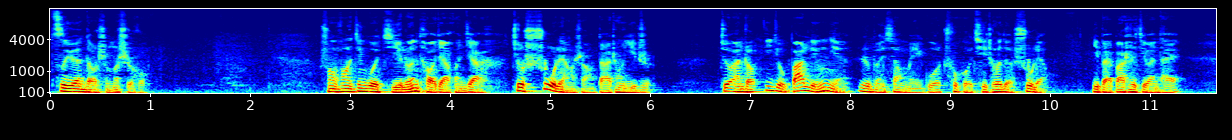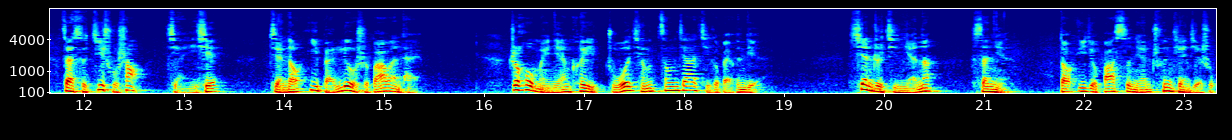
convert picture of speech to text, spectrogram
自愿到什么时候。双方经过几轮讨价还价，就数量上达成一致，就按照1980年日本向美国出口汽车的数量180几万台，在此基础上减一些，减到168万台。之后每年可以酌情增加几个百分点，限制几年呢？三年，到一九八四年春天结束。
